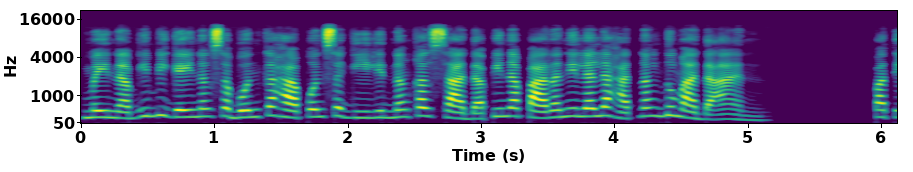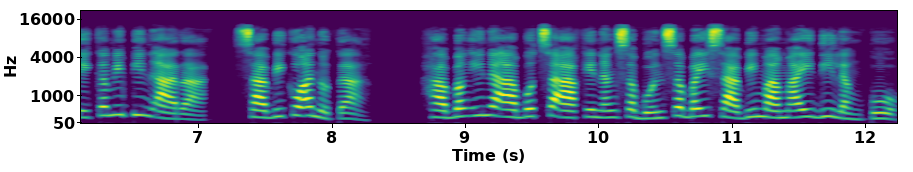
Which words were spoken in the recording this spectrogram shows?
May nabibigay ng sabon kahapon sa gilid ng kalsada pinapara nila lahat ng dumadaan. Pati kami pinara, sabi ko ano ta. Habang inaabot sa akin ang sabon sabay sabi mama ID lang po.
